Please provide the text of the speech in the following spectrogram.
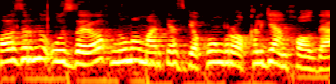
hozirni o'zidayoq numa markaziga qo'ng'iroq qilgan holda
